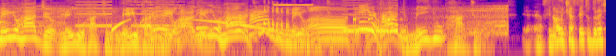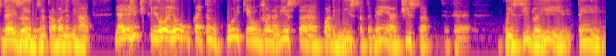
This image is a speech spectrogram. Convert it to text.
Meio rádio. Meio rádio. Meio rádio. Meio rádio. Meio rádio. Meio rádio. Meio rádio. Meio rádio. É, afinal, eu tinha feito durante 10 anos, né, trabalhando em rádio. E aí a gente criou, eu, o Caetano Cury, que é um jornalista, quadrinista também, artista é, conhecido aí, tem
